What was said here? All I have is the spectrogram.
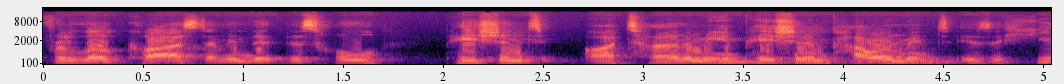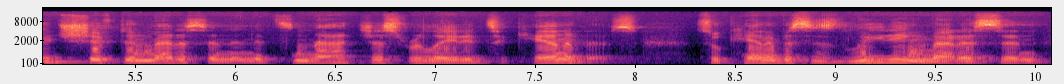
for low cost. I mean, th this whole patient autonomy and patient empowerment is a huge shift in medicine, and it's not just related to cannabis. So cannabis is leading medicine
